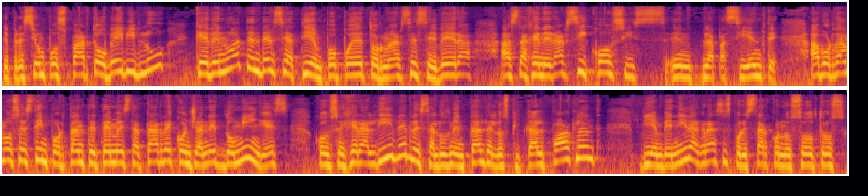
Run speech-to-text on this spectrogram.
depresión postparto o baby blue, que de no atenderse a tiempo puede tornarse severa hasta generar psicosis en la paciente. Abordamos este importante tema esta tarde con Janet Domínguez, consejera líder de salud mental del Hospital Parkland. Bienvenida, gracias por estar con nosotros.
